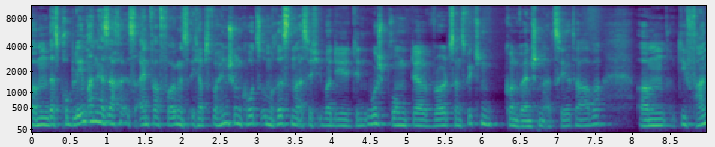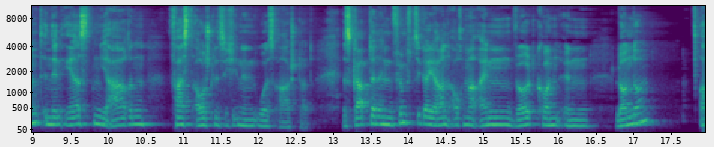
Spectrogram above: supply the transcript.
Ähm, das Problem an der Sache ist einfach folgendes. Ich habe es vorhin schon kurz umrissen, als ich über die, den Ursprung der World Science Fiction Convention erzählt habe. Ähm, die fand in den ersten Jahren fast ausschließlich in den USA statt. Es gab dann in den 50er Jahren auch mal einen Worldcon in London, äh,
